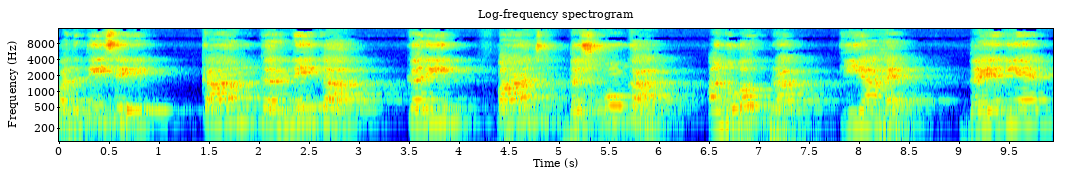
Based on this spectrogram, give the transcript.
पद्धति से काम करने का करीब पाँच दशकों का अनुभव प्राप्त किया है। दयनीय,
